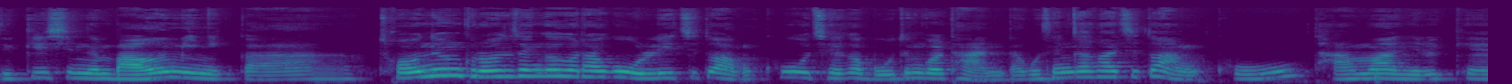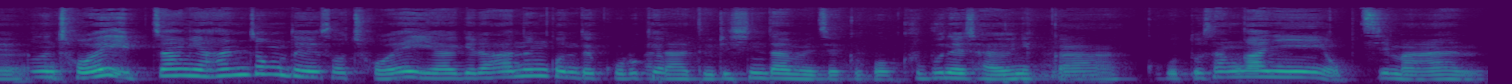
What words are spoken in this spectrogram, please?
느끼시는 마음이니까. 저는 그런 생각을 하고 올리지도 않고 제가 모든 걸 다 안다고 생각하지도 않고 다만 이렇게 저의 입장이 한정돼서 저의 이야기를 하는 건데 그렇게 나 들으신다면 이제 그거 그분의 자유니까 그것도 상관이 없지만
